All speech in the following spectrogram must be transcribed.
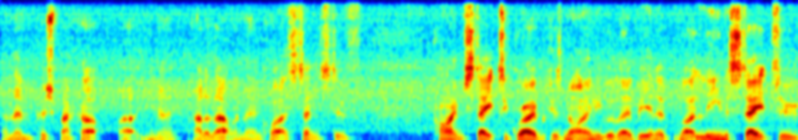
and then push back up. Uh, you know, out of that when they're in quite a sensitive prime state to grow because not only will they be in a like leaner state to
